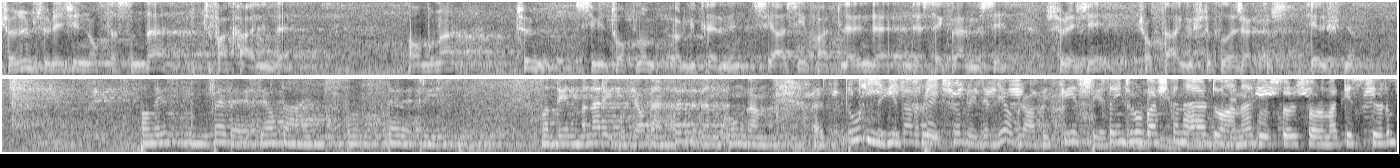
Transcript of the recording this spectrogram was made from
çözüm süreci noktasında ittifak halinde. Ama buna tüm sivil toplum örgütlerinin, siyasi partilerin de destek vermesi süreci çok daha güçlü kılacaktır diye düşünüyorum. Paldies. Pēdējais jautājums TV3. Labdien, man arī būs jautājums Erdogan kungam. Turcija, var Free. teikt, šobrīd ir geogrāfiski iespiesta. Sayın Cumhurbaşkanı Erdoğan'a bir soru sormak istiyorum.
